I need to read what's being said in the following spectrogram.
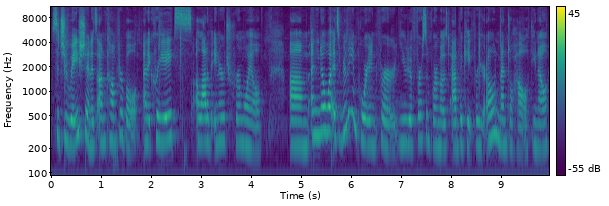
situation. It's uncomfortable and it creates a lot of inner turmoil. Um, and you know what? It's really important for you to first and foremost advocate for your own mental health. You know,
